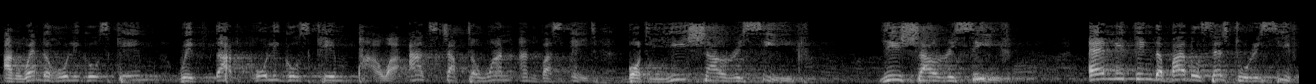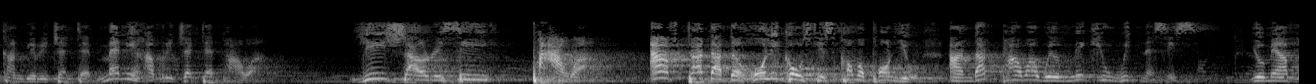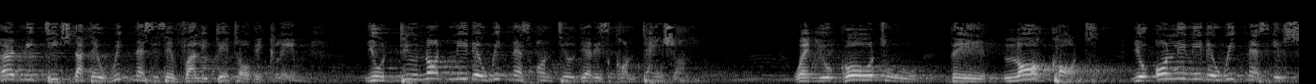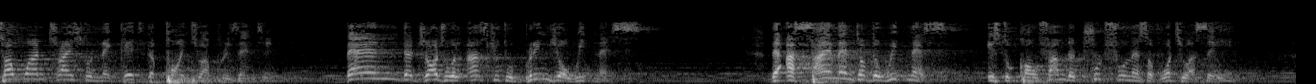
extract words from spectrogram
And when the Holy Ghost came, with that Holy Ghost came power. Acts chapter 1 and verse 8. But ye shall receive, ye shall receive. Anything the Bible says to receive can be rejected. Many have rejected power. Ye shall receive power after that, the Holy Ghost is come upon you, and that power will make you witnesses. You may have heard me teach that a witness is a validator of a claim. You do not need a witness until there is contention. When you go to the law court, you only need a witness if someone tries to negate the point you are presenting. Then the judge will ask you to bring your witness. The assignment of the witness is to confirm the truthfulness of what you are saying.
